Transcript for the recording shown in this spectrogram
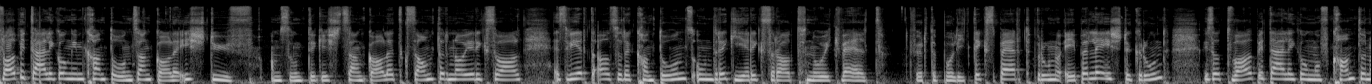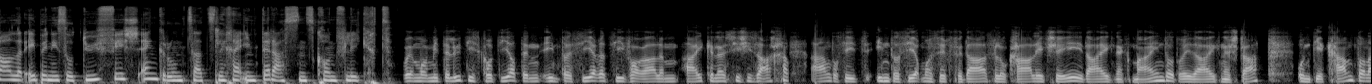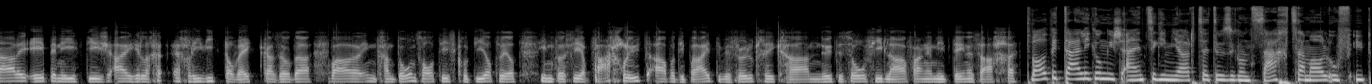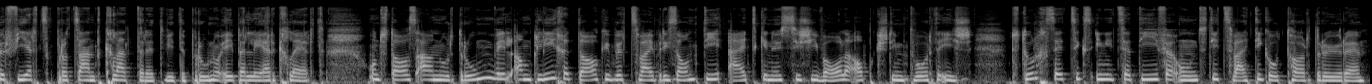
Die Wahlbeteiligung im Kanton St. Gallen ist tief. Am Sonntag ist St. Gallen die Gesamterneuerungswahl. Es wird also der Kantons- und Regierungsrat neu gewählt. Für den Politexpert Bruno Eberle ist der Grund, wieso die Wahlbeteiligung auf kantonaler Ebene so tief ist, ein grundsätzlicher Interessenskonflikt. Wenn man mit den Leuten diskutiert, dann interessieren sie vor allem eidgenössische Sachen. Andererseits interessiert man sich für das lokale Geschehen in der eigenen Gemeinde oder in der eigenen Stadt. Und die kantonale Ebene, die ist eigentlich ein bisschen weiter weg. Also da, was im Kantonsrat diskutiert wird, interessiert Fachleute, aber die breite Bevölkerung kann nicht so viel anfangen mit diesen Sachen. Die Wahlbeteiligung ist einzig einzig im Jahr 2016 mal auf über 40 Prozent geklettert, wie der Bruno Eberle erklärt. Und das auch nur darum, weil am gleichen Tag über zwei brisante eidgenössische Wahlen abgestimmt ist. Die Durchsetzungsinitiative und die zweite Gotthardröhre.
